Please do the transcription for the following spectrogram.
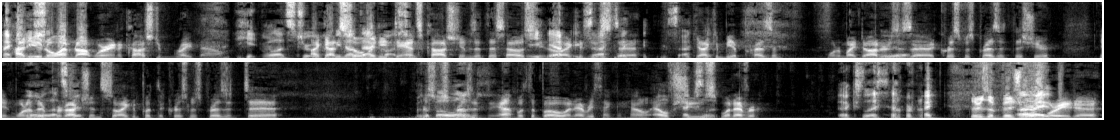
How do you know I'm not wearing a costume right now? well, that's true. I got not so many costume. dance costumes at this house. You know, Yeah, I could just uh, exactly, exactly. yeah, I could be a present. One of my daughters Yeah. is a Christmas present this year in one of Oh, their that's good. productions, so I can put the Christmas present. Uh, Christmas bow on? present, yeah, with the bow and everything. You know, elf shoes, Excellent. whatever. Excellent. All right. There's a visual right. for you to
